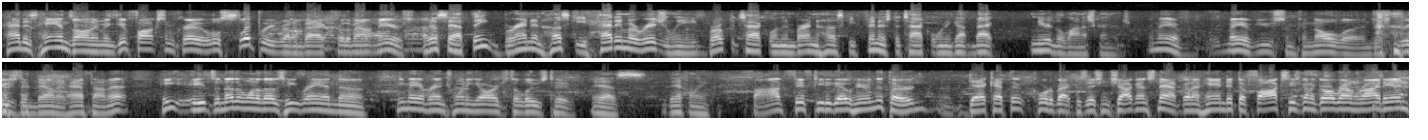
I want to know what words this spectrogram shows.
had his hands on him, and give Fox some credit. A little slippery running back for the Mountaineers. I was gonna say I think Brandon Husky had him originally, he broke the tackle, and then Brandon Husky finished the tackle when he got back near the line of scrimmage. They may have may have used some canola and just greased him down at halftime. That, he it's another one of those. He ran. Uh, he may have ran 20 yards to lose two. Yes, definitely. 5.50 to go here in the third. Deck at the quarterback position. Shotgun snap. Going to hand it to Fox. He's going to go around right in.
